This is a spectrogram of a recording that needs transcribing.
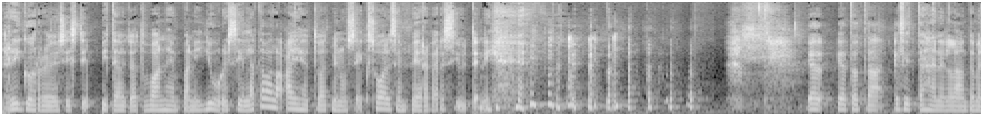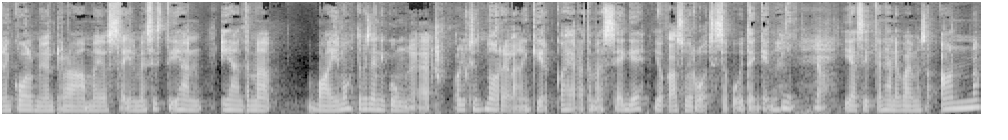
rigoröösisti pitäytyvät vanhempani juuri sillä tavalla aiheuttavat minun seksuaalisen perversiyteni. ja, ja, tota, ja sitten hänellä on tämmöinen kolmion draama, jossa ilmeisesti ihan, ihan tämä vaimo, tämmöisen niin kuin, oliko se nyt norjalainen kirkkoherra, tämä Sege, joka asui Ruotsissa kuitenkin. Niin, ja sitten hänen vaimonsa Anna,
